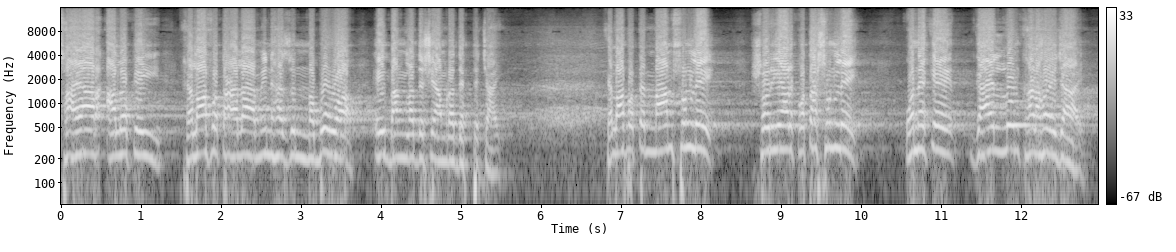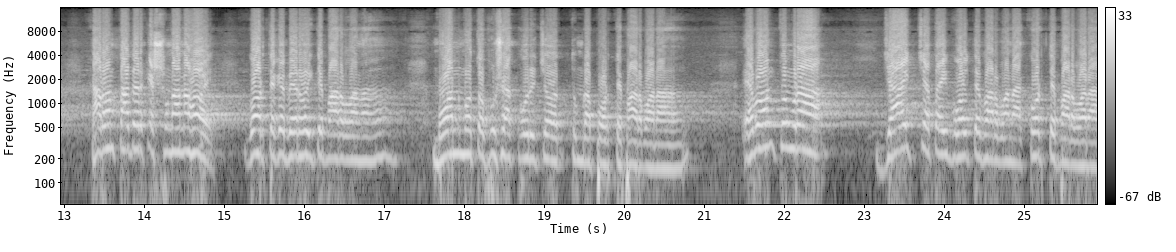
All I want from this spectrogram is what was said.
ছায়ার আলোকেই খেলাফত আলা মিনহাজুন নবুয়া এই বাংলাদেশে আমরা দেখতে চাই। খেলাফতের নাম শুনলে, শরিয়ার কথা শুনলে অনেকে গায়ের লোম খাড়া হয়ে যায়। কারণ তাদেরকে শোনানো হয়, ঘর থেকে বের হইতে পারবা না। মন মতো পোশাক পরিচয় তোমরা পড়তে পারবা না। এবং তোমরা যা ইচ্ছা তাই বলতে পারবা না, করতে পারবা না।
